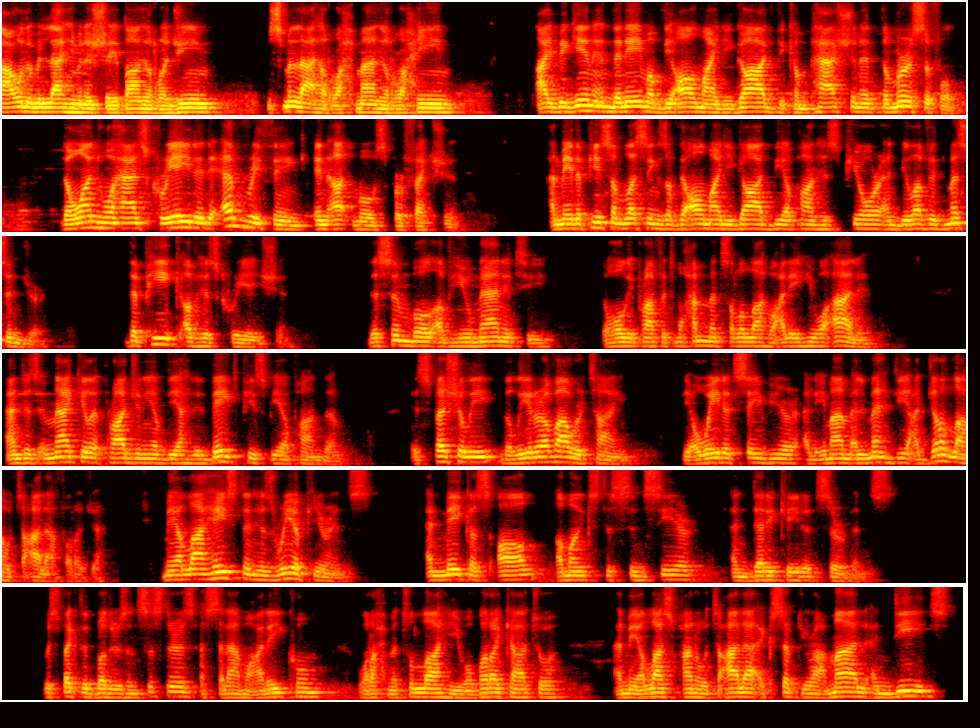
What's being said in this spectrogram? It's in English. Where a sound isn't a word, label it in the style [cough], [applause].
أعوذ بالله من الشيطان الرجيم بسم الله الرحمن الرحيم I begin in the name of the Almighty God, the compassionate, the merciful, the one who has created everything in utmost perfection. And may the peace and blessings of the Almighty God be upon his pure and beloved messenger, the peak of his creation, the symbol of humanity, the Holy Prophet Muhammad sallallahu alayhi wa alayhi, and his immaculate progeny of the Ahlul Bayt, peace be upon them especially the leader of our time, the awaited Savior, Al Imam Al Mahdi, Ajjalallahu Ta'ala Farajah. May Allah hasten his reappearance and make us all amongst his sincere and dedicated servants. Respected brothers and sisters, Assalamu alaikum wa rahmatullahi wa barakatuh. And may Allah subhanahu wa ta'ala accept your a'mal and deeds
